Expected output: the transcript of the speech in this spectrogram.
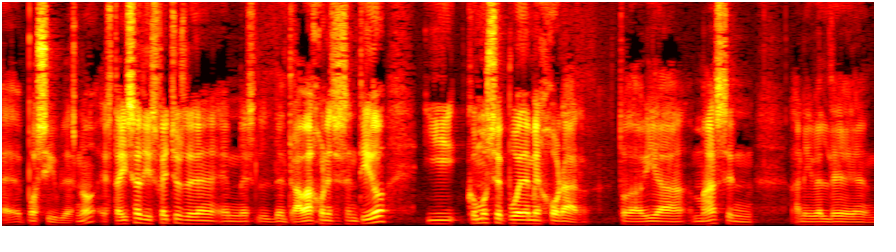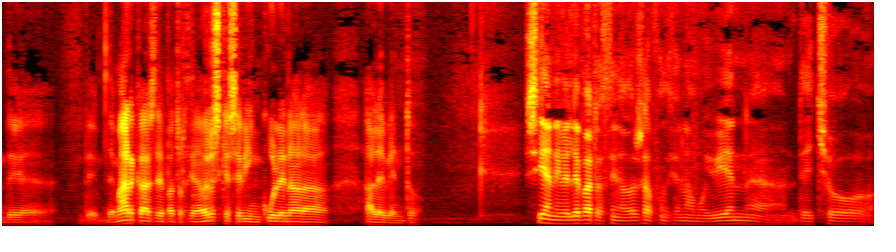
eh, posibles. ¿no? ¿Estáis satisfechos del trabajo en ese sentido y cómo se puede mejorar todavía más en, a nivel de de, marcas, de patrocinadores que se vinculen a al evento. Sí, a nivel de patrocinadores ha funcionado muy bien. Eh, de hecho,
